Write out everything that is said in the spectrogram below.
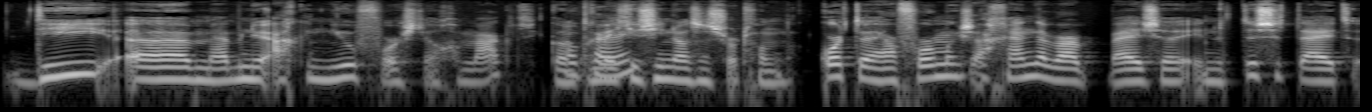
die hebben nu eigenlijk een nieuw voorstel gemaakt. Je kan het een beetje zien als een soort van korte hervormingsagenda, waarbij ze in de tussentijd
